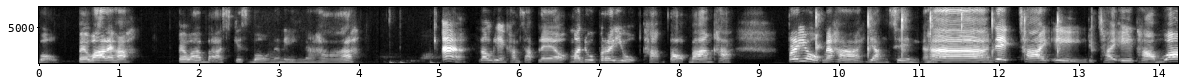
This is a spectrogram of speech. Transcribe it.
บอลแปลว่าอะไรคะ แปลว่าบาสเกตบอลนั่นเองนะคะอะ เราเรียนคำศัพท์แล้ว มาดูประโยคถามตอบบ้างค่ะ ประโยคนะคะ อย่างเช่นเด็กชาย A เด็กชาย A ถามว่า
